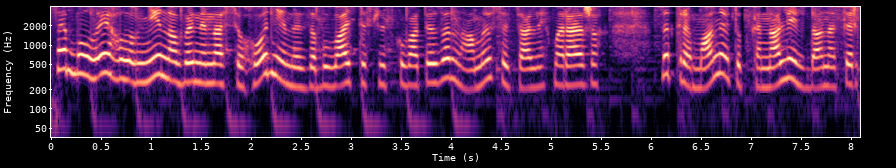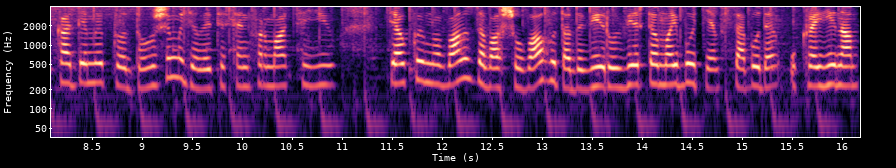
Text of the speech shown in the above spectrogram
Це були головні новини на сьогодні. Не забувайте слідкувати за нами у соціальних мережах, зокрема на ютуб-каналі Ільдана ТРК, де ми продовжимо ділитися інформацією. Дякуємо вам за вашу увагу та довіру. Вірте в майбутнє, все буде Україна!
